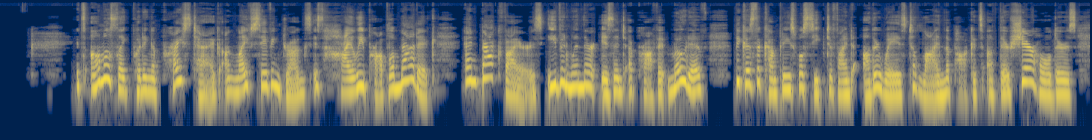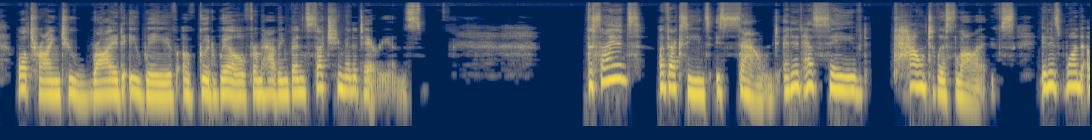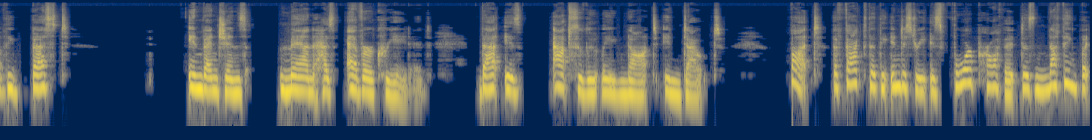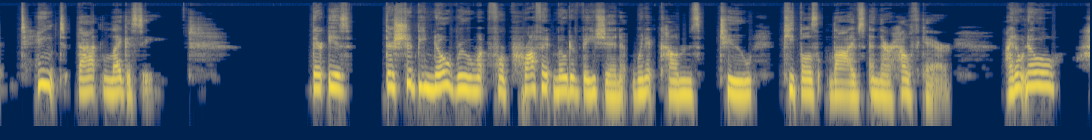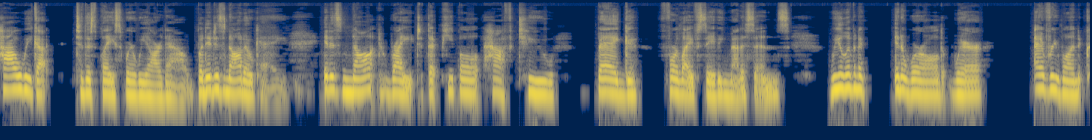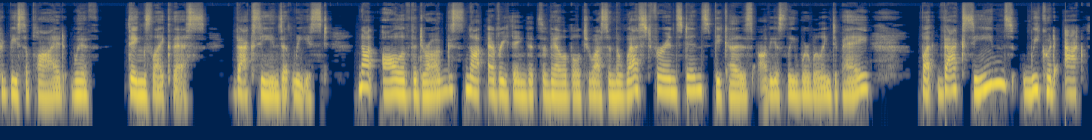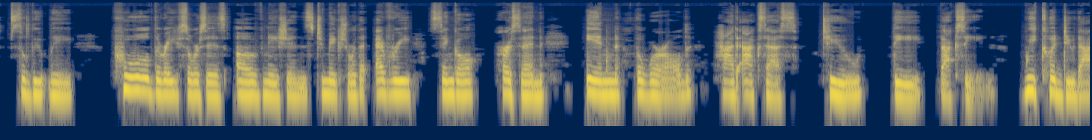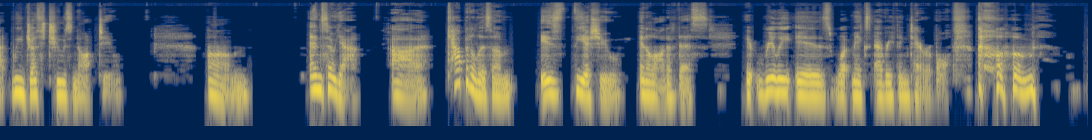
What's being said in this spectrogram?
It's almost like putting a price tag on life-saving drugs is highly problematic and backfires even when there isn't a profit motive because the companies will seek to find other ways to line the pockets of their shareholders while trying to ride a wave of goodwill from having been such humanitarians. The science of vaccines is sound and it has saved countless lives. It is one of the best inventions man has ever created. That is absolutely not in doubt. But the fact that the industry is for profit does nothing but taint that legacy. There is, there should be no room for profit motivation when it comes to people's lives and their health care. I don't know how we got to this place where we are now, but it is not okay. It is not right that people have to beg for life saving medicines. We live in a, in a world where everyone could be supplied with things like this, vaccines at least. Not all of the drugs, not everything that's available to us in the West, for instance, because obviously we're willing to pay. But vaccines, we could absolutely pool the resources of nations to make sure that every single person in the world had access to the vaccine. We could do that. We just choose not to. Um, and so, yeah, uh, capitalism is the issue in a lot of this. It really is what makes everything terrible. um,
